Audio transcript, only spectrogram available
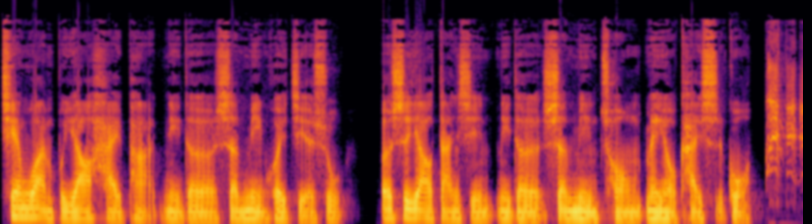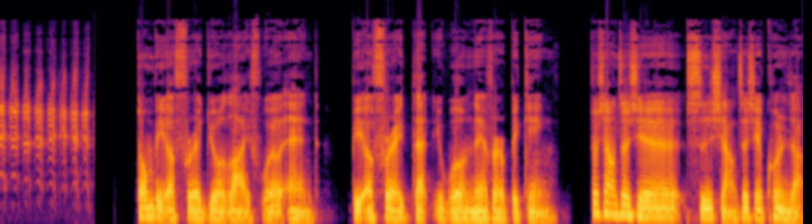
千万不要害怕你的生命会结束。而是要担心你的生命从没有开始过。Don't be afraid your life will end. Be afraid that it will never begin. 就像这些思想、这些困扰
